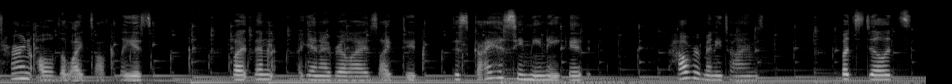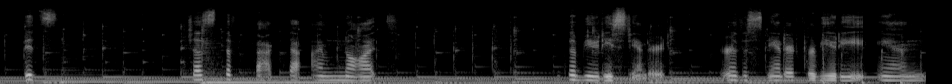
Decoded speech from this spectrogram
turn all of the lights off, please. But then again, I realize, like, dude, this guy has seen me naked however many times, but still, it's it's just the fact that I'm not the beauty standard or the standard for beauty, and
